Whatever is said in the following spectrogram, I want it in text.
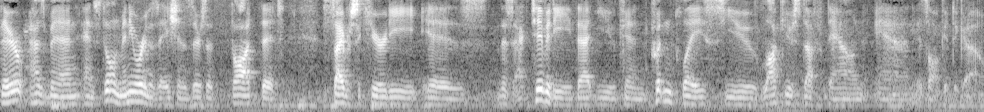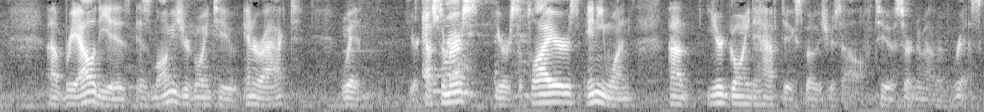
there has been, and still in many organizations, there's a thought that cybersecurity is this activity that you can put in place, you lock your stuff down, and it's all good to go. Uh, reality is, as long as you're going to interact with your customers, your suppliers, anyone, um, you're going to have to expose yourself to a certain amount of risk.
